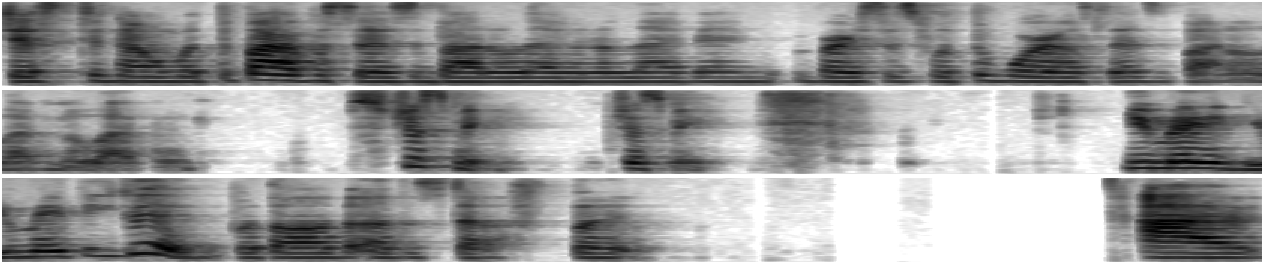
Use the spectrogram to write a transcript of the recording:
just to know what the Bible says about 1111 versus what the world says about 1111. It's just me, just me. You may you may be good with all the other stuff, but I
